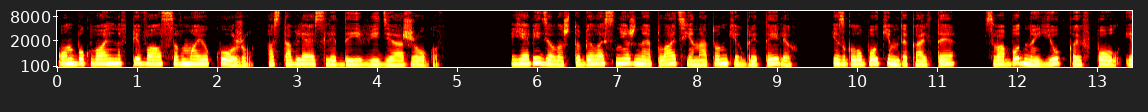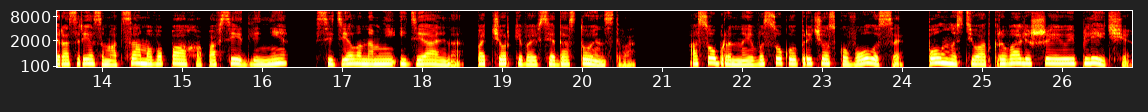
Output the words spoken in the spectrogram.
Он буквально впивался в мою кожу, оставляя следы в виде ожогов. Я видела, что белоснежное платье на тонких бретелях и с глубоким декольте, свободной юбкой в пол и разрезом от самого паха по всей длине сидело на мне идеально, подчеркивая все достоинства. А собранные в высокую прическу волосы полностью открывали шею и плечи,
